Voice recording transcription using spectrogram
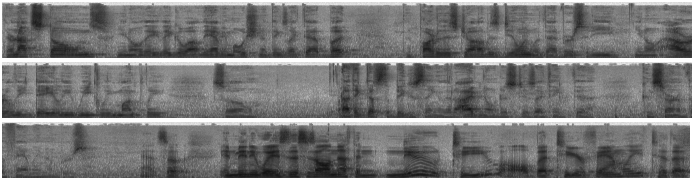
they're not stones. You know, they, they go out and they have emotion and things like that, but the part of this job is dealing with adversity, you know, hourly, daily, weekly, monthly. So I think that's the biggest thing that I've noticed is I think the concern of the family members. Yeah, so in many ways, this is all nothing new to you all, but to your family, to the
